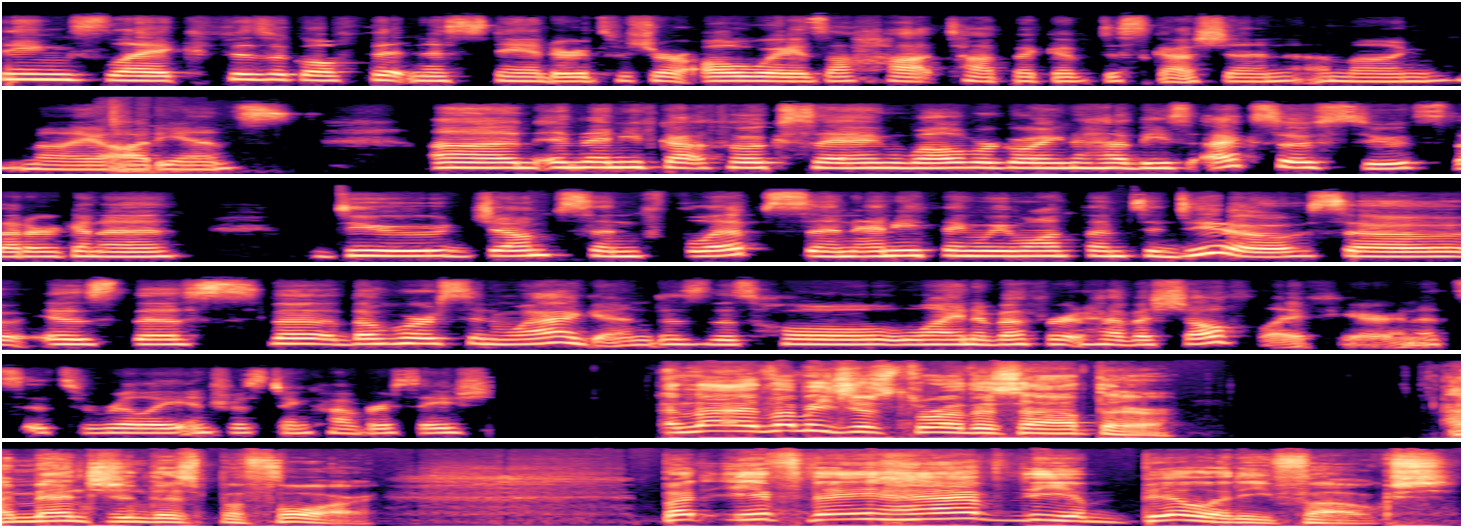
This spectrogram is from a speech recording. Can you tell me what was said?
things like physical fitness standards, which are always a hot topic of discussion among my audience. Um, and then you've got folks saying, well, we're going to have these exosuits that are going to do jumps and flips and anything we want them to do. So is this the the horse and wagon? Does this whole line of effort have a shelf life here? And it's it's a really interesting conversation. And let, let me just throw this out there. I mentioned this before. But if they have the ability, folks,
